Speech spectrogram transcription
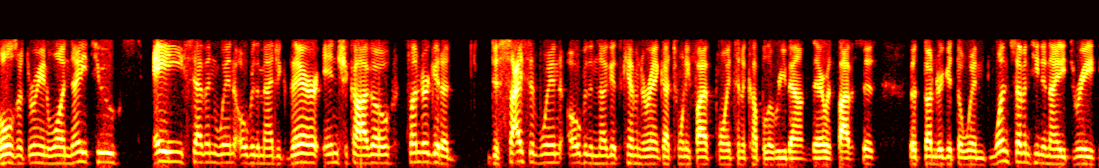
Bulls are three and one, 92 87 win over the Magic there in Chicago. Thunder get a decisive win over the Nuggets. Kevin Durant got 25 points and a couple of rebounds there with five assists the Thunder get the win, 117 to 93.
